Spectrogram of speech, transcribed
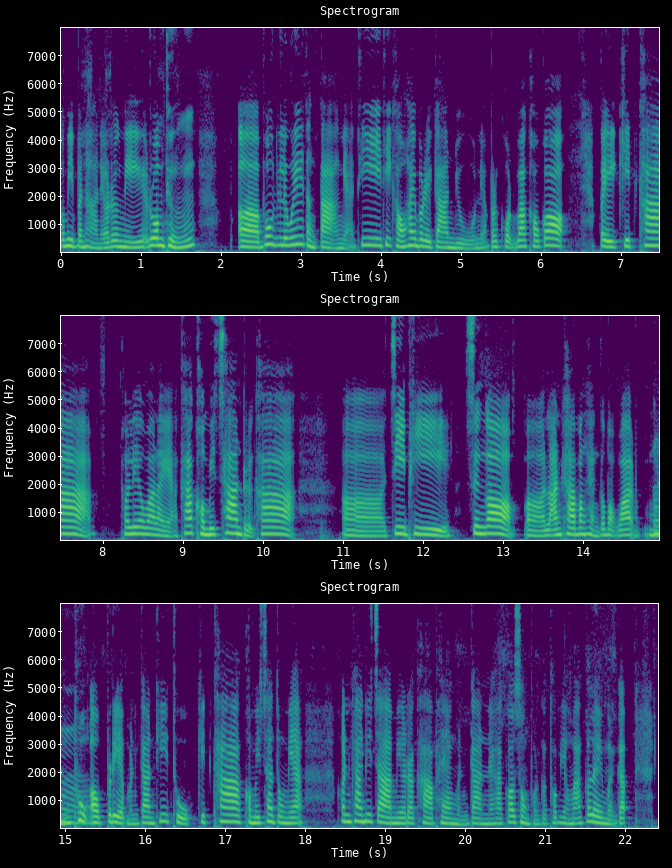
ก็มีปัญหาในเรื่องนี้รวมถึงพวก Delivery ต่างๆเนี่ยที่ที่เขาให้บริการอยู่เนี่ยปรากฏว่าเขาก็ไปคิดค่าเขาเรียกว่าอะไรอะค่าคอมมิชชั่นหรือค่า GP ซึ่งก็ร้านค้าบางแห่งก็บอกว่าเหมือนถูกเอาเปรียบเหมือนกันที่ถูกคิดค่าคอมมิชชั่นตรงเนี้ยค่อนข้างที่จะมีราคาแพงเหมือนกันนะคะก็ส่งผลกระทบอย่างมากก็เลยเหมือนกับไ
